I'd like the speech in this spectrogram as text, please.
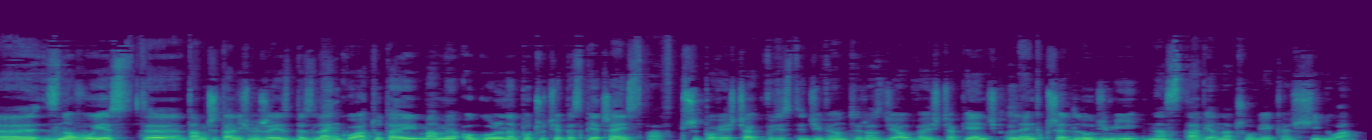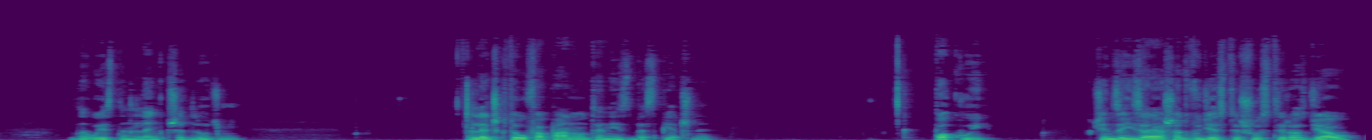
E, znowu jest, e, tam czytaliśmy, że jest bez lęku, a tutaj mamy ogólne poczucie bezpieczeństwa. W przypowieściach 29 rozdział 25 lęk przed ludźmi nastawia na człowieka sidła. Znowu jest ten lęk przed ludźmi. Lecz kto ufa Panu, ten jest bezpieczny. Pokój. W księdze Izajasza 26 rozdział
